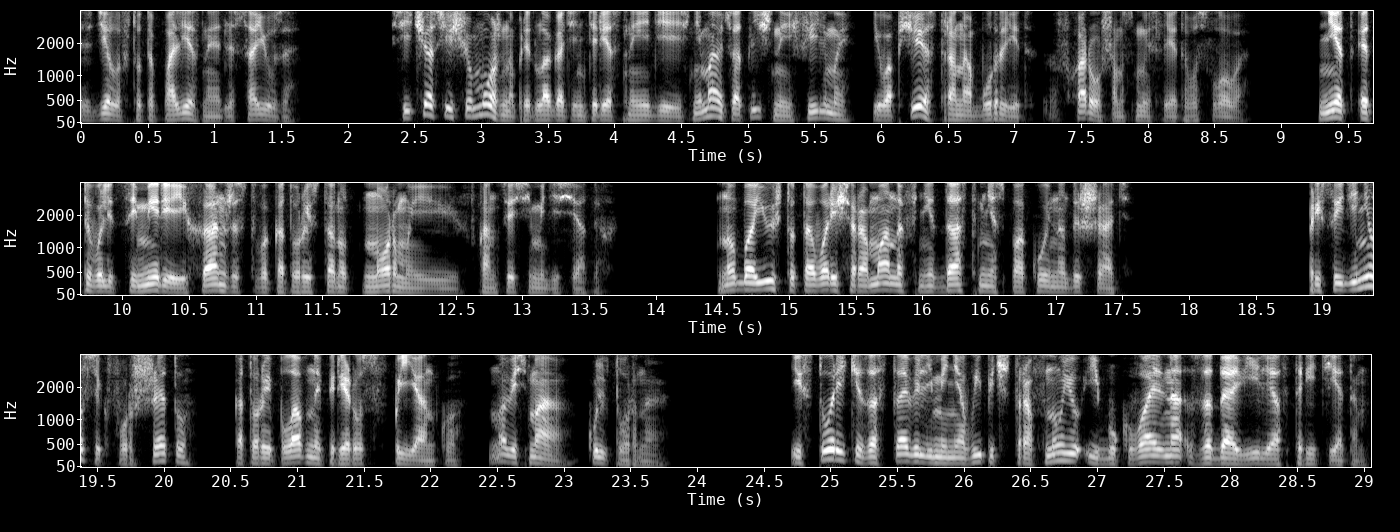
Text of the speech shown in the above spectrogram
сделав что-то полезное для Союза. Сейчас еще можно предлагать интересные идеи, снимаются отличные фильмы, и вообще страна бурлит, в хорошем смысле этого слова. Нет этого лицемерия и ханжества, которые станут нормой в конце 70-х. Но боюсь, что товарищ Романов не даст мне спокойно дышать. Присоединился к фуршету, который плавно перерос в пьянку, но весьма культурную. Историки заставили меня выпить штрафную и буквально задавили авторитетом.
